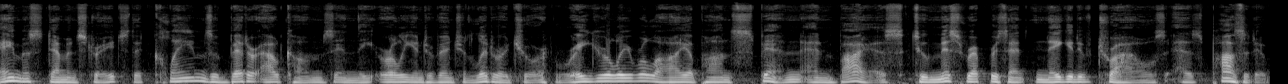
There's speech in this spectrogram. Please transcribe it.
Amos demonstrates that claims of better outcomes in the early intervention literature regularly rely upon spin and bias to misrepresent negative trials as positive.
